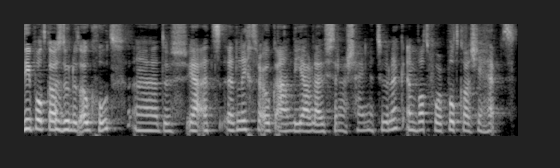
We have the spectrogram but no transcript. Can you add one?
die podcasts doen het ook goed. Uh, dus ja, het, het ligt er ook aan wie jouw luisteraars zijn natuurlijk en wat voor podcast je hebt.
